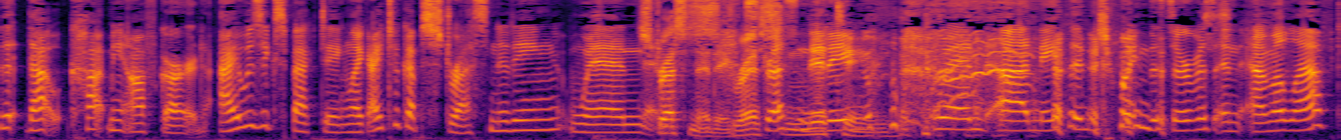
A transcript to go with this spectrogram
that that caught me off guard. I was expecting, like, I took up stress knitting when Stress knitting. Stress stress knitting knitting. when uh, Nathan joined the service and Emma left,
